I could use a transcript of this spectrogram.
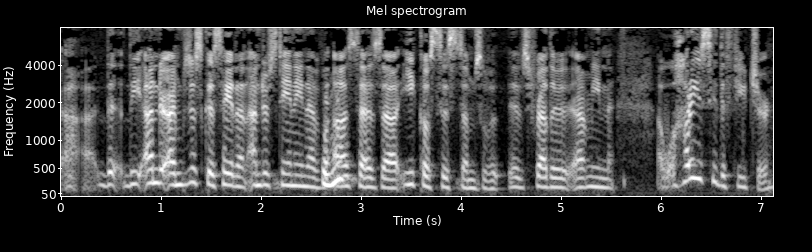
uh, the the under? I'm just going to say it. An understanding of mm-hmm. us as uh, ecosystems is rather. I mean, uh, how do you see the future?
